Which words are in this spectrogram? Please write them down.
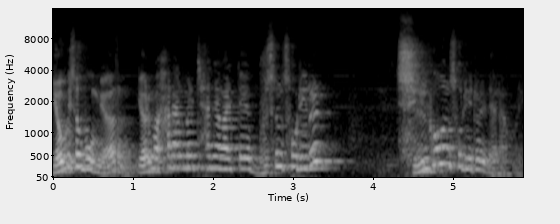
여기서 보면 여러분 하나님을 찬양할 때 무슨 소리를 즐거운 소리를 내라고 그래요.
